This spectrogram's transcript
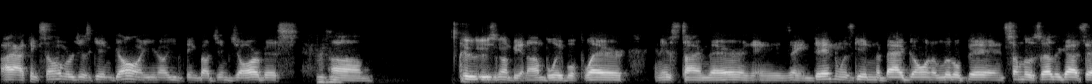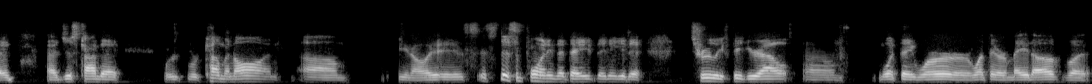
I, I, think some of them were just getting going. You know, you think about Jim Jarvis. Mm-hmm. Um, who, who's going to be an unbelievable player in his time there, and, and Zane Denton was getting the bag going a little bit, and some of those other guys that had just kind of were, were coming on. Um, you know, it's it's disappointing that they they needed to truly figure out um, what they were or what they were made of, but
